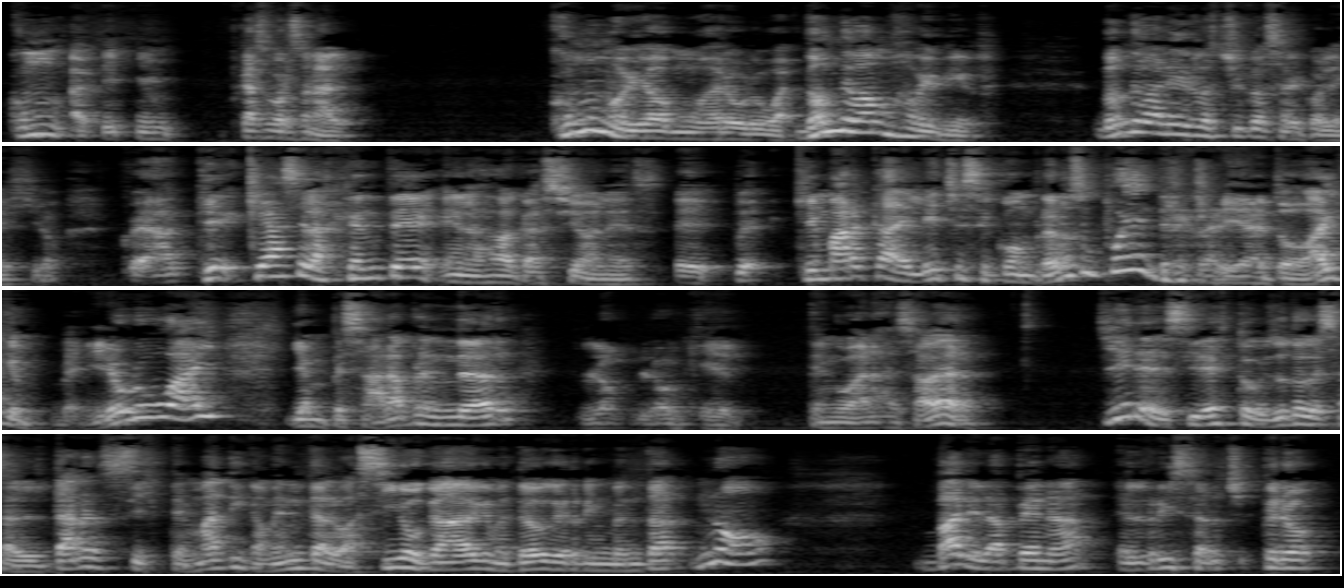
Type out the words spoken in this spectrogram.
¿cómo, caso personal, ¿cómo me voy a mudar a Uruguay? ¿Dónde vamos a vivir? ¿Dónde van a ir los chicos al colegio? ¿Qué, hace la gente en las vacaciones? Eh, ¿Qué marca de leche se compra? No se puede tener claridad de todo. Hay que venir a Uruguay y empezar a aprender lo, lo que tengo ganas de saber. ¿Quiere decir esto que yo tengo que saltar sistemáticamente al vacío cada vez que me tengo que reinventar? No. Vale la pena el research, pero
